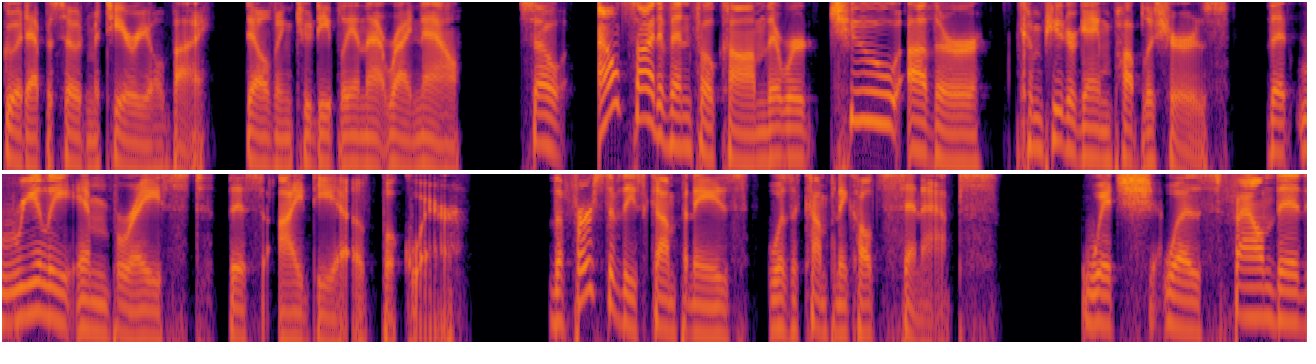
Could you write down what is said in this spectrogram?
good episode material by delving too deeply in that right now. So, outside of Infocom, there were two other computer game publishers that really embraced this idea of bookware. The first of these companies was a company called Synapse, which was founded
